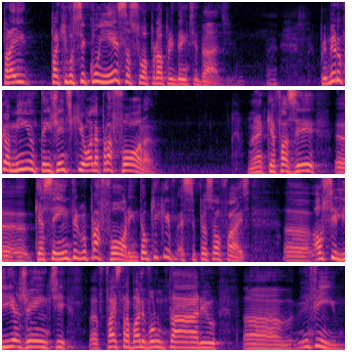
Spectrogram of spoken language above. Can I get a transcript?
para que você conheça a sua própria identidade. Né? Primeiro caminho, tem gente que olha para fora é? quer fazer, uh, quer ser íntegro para fora. Então, o que, que esse pessoal faz? Uh, auxilia a gente, uh, faz trabalho voluntário, enfim,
